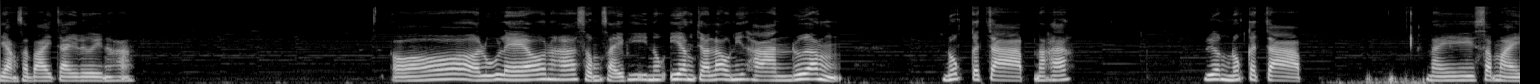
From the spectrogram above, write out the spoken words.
อย่างสบายใจเลยนะคะ อ๋อ รู้แล้วนะคะ สงสัยพี่นกเอี้ยงจะเล่านิทานเรื่องนกกระจาบนะคะ เรื่องนกกระจาบ ในสมัย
